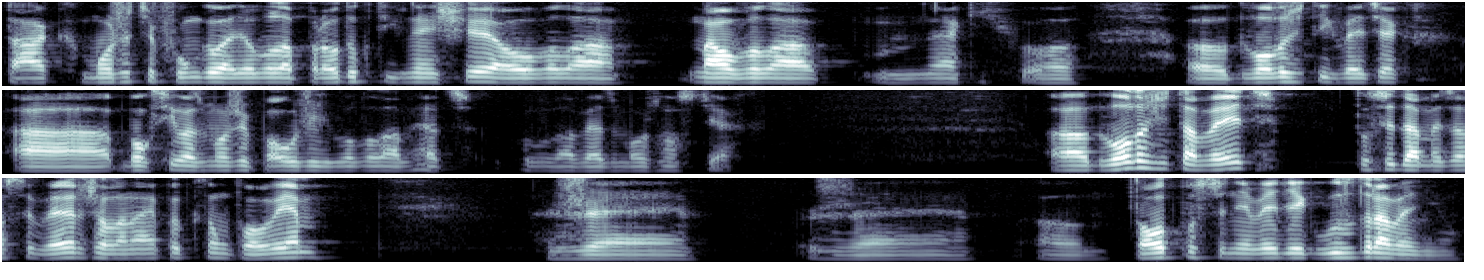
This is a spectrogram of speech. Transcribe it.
tak môžete fungovať oveľa produktívnejšie a oveľa, na oveľa nejakých o, o, dôležitých veciach a Boh si vás môže použiť vo veľa viac, veľa viac možnostiach. A dôležitá vec, tu si dáme zase verš, ale najprv k tomu poviem, že, že to odpustenie vedie k uzdraveniu.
